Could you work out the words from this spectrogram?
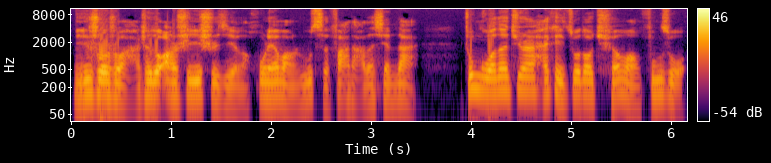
您说说啊，这都二十一世纪了，互联网如此发达的现在，中国呢居然还可以做到全网封锁，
